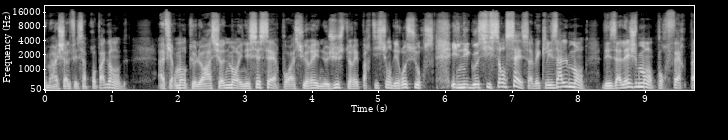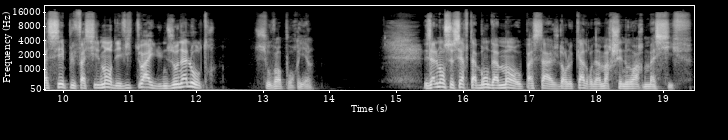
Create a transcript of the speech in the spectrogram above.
Le maréchal fait sa propagande, affirmant que le rationnement est nécessaire pour assurer une juste répartition des ressources. Il négocie sans cesse avec les Allemands des allègements pour faire passer plus facilement des victoires d'une zone à l'autre, souvent pour rien. Les Allemands se servent abondamment au passage dans le cadre d'un marché noir massif.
